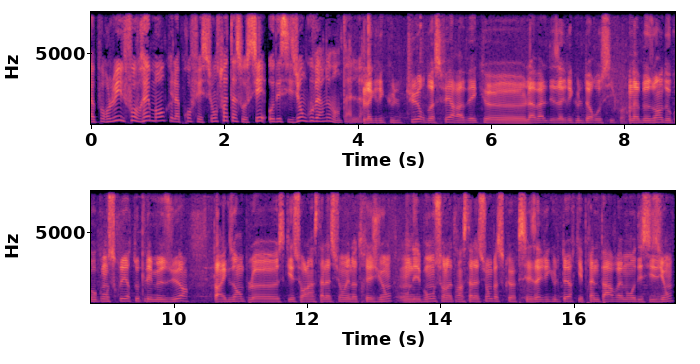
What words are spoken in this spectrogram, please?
Euh, Pour lui, il faut vraiment que la profession soit associée aux décisions gouvernementales. L'agriculture doit se faire avec euh, l'aval des agriculteurs aussi. On a besoin de co-construire toutes les mesures. Par exemple, euh, ce qui est sur l'installation et notre région, on est bon sur notre installation parce que c'est les agriculteurs qui prennent part vraiment aux décisions.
